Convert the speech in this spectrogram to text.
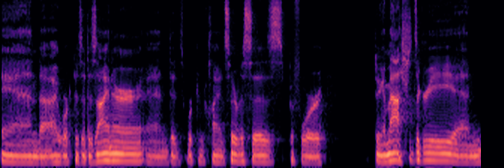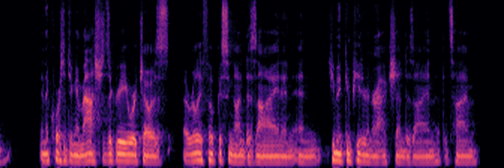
and I worked as a designer and did work in client services before doing a master's degree. And in the course of doing a master's degree, which I was uh, really focusing on design and, and human computer interaction design at the time,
